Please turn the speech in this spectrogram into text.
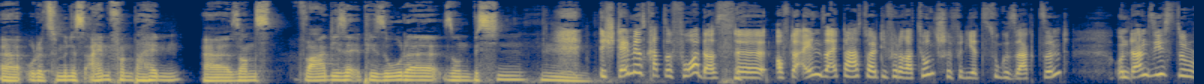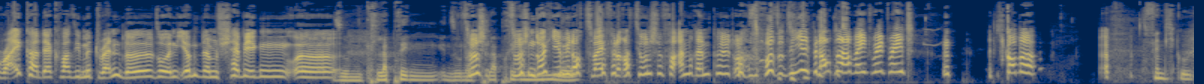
äh, oder zumindest einen von beiden, äh, sonst war diese Episode so ein bisschen, hm, Ich stelle mir das gerade so vor, dass äh, auf der einen Seite hast du halt die Föderationsschiffe, die jetzt zugesagt sind, und dann siehst du Riker, der quasi mit Randall so in irgendeinem schäbigen äh, so einen klapprigen, in so einer Zwisch klapprigen zwischendurch Mühle. irgendwie noch zwei Föderationsschiffe anrempelt oder so. Also, hier, ich bin auch da, wait, wait, wait. Ich komme. Das finde ich gut.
